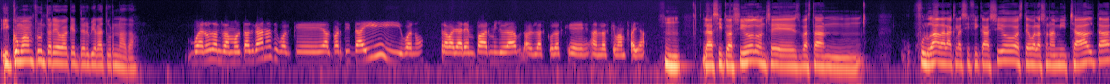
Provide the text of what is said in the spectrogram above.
I com enfrontareu aquest derbi a la tornada? Bueno, doncs amb moltes ganes, igual que el partit d'ahir i bueno, treballarem per millorar les coses que, en les que vam fallar. Mm. La situació doncs, és bastant folgada la classificació, esteu a la zona mitja alta,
